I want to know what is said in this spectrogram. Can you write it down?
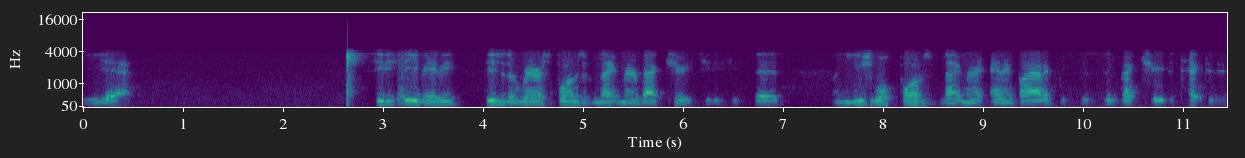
Yeah. CDC baby. These are the rarest forms of nightmare bacteria. CDC says unusual forms of nightmare antibiotic resistant bacteria detected in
